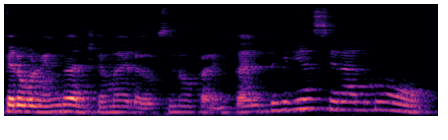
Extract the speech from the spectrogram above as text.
pero volviendo al tema de la adopción parental, debería ser algo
